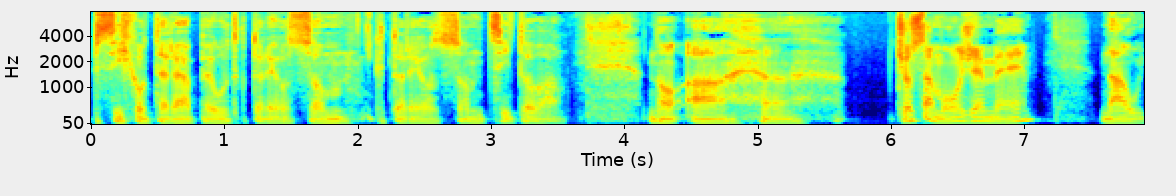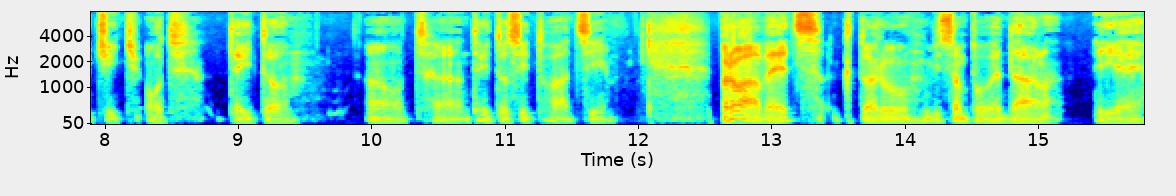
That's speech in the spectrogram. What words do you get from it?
psychoterapeut, ktorého som, ktorého som citoval. No a e, čo sa môžeme naučiť od tejto, od e, tejto situácie? Prvá vec, ktorú by som povedal, je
